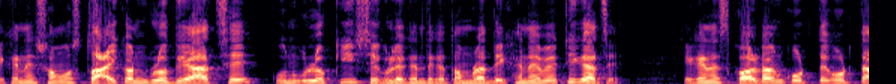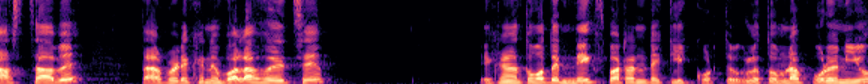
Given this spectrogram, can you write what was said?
এখানে সমস্ত আইকনগুলো দেওয়া আছে, কোনগুলো কি সেগুলো এখান থেকে তোমরা দেখে নেবে, ঠিক আছে? এখানে স্কল ডাউন করতে করতে আসতে হবে, তারপর এখানে বলা হয়েছে, এখানে তোমাদের নেক্সট বাটনটায় ক্লিক করতে হবে তোমরা পড়ে নিও,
